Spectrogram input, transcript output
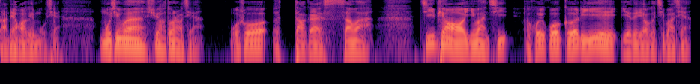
打电话给母亲，母亲问需要多少钱，我说大概三万，机票一万七，回国隔离也得要个七八千。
